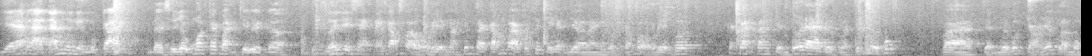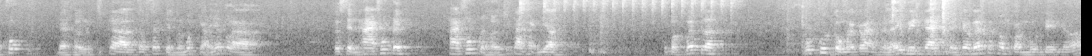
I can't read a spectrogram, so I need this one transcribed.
Giá là 80.000 một cái. Để sử dụng các bạn chỉ việc uh, lấy dây sạc đang cắm vào ổ điện là chúng ta cắm vào cái thiết bị hẹn giờ này rồi cắm vào ổ điện thôi. Các bạn tăng chỉnh tối đa được là 90 phút và chỉnh về mức nhỏ nhất là một phút. Để thử uh, tôi sẽ chỉnh về mức nhỏ nhất là tôi chỉnh 2 phút đi. 2 phút để thử chức năng hẹn giờ. Tôi bật bếp lên. Phút cuối cùng là các bạn phải lấy pin ra để cho bếp nó không còn buồn điện nữa.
